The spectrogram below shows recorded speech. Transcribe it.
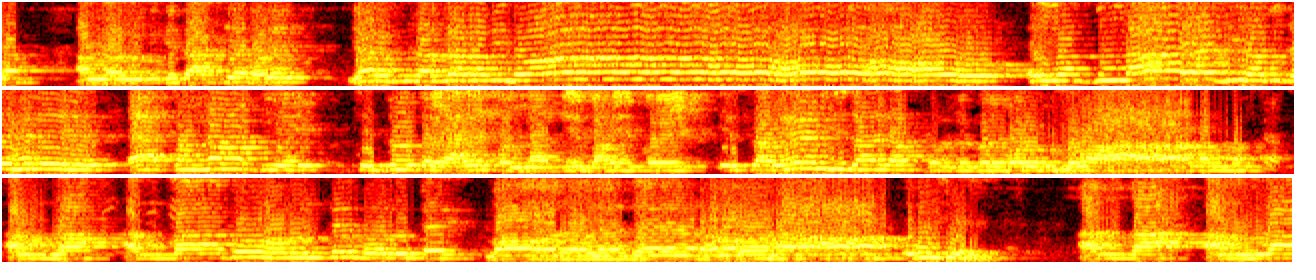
না। আল্লাহর নবীকে ডাক দিয়ে বলে ইয়া রাসূলুল্লাহ নবী গো এই আব্দুল্লাহ একদিন আবু জেহেলের এক কন্যা দিয়ে ছিদ্র করে কন্যা দিয়ে বাহির করে ইসলামের বিজয় লাভ করবে জোরে আল্লাহ আল্লাহ বলতে বলতে মরণ যেন শেষ। আল্লাহ আল্লাহ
